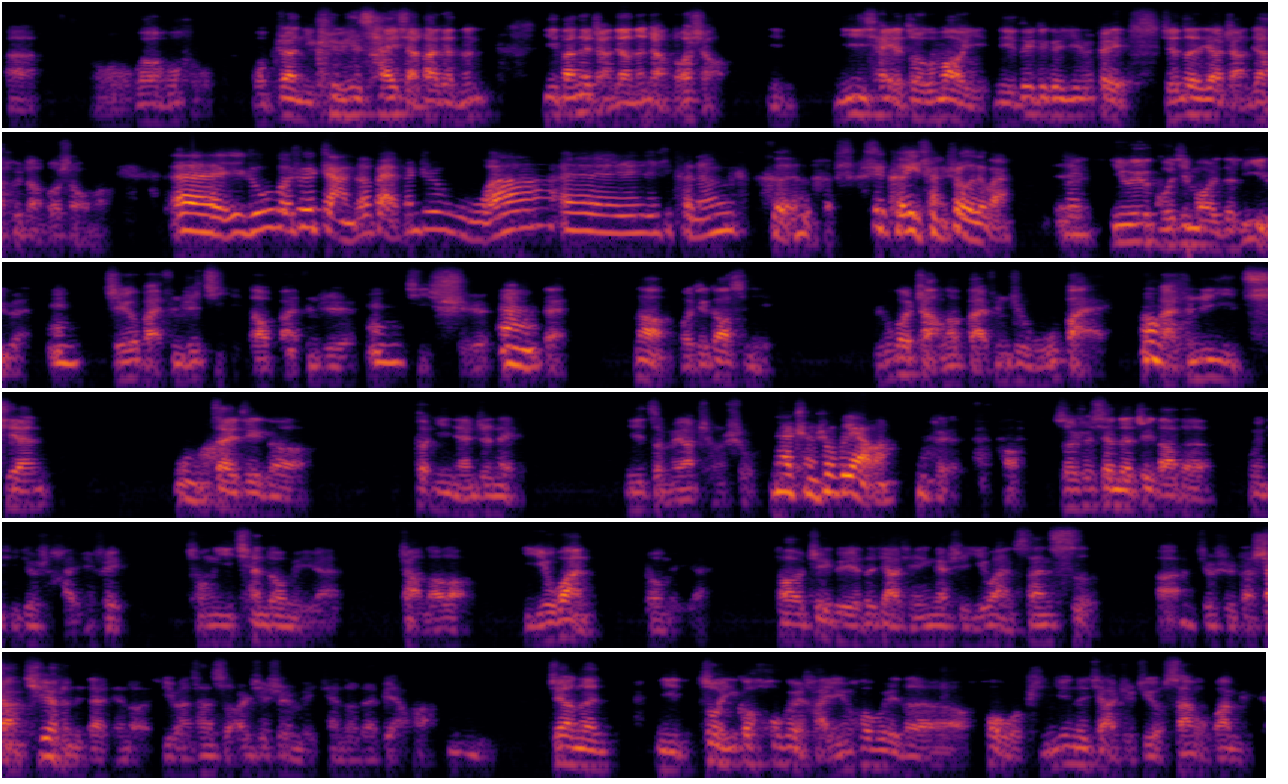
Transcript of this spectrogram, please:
啊！我我我我不知道，你可以猜一下，大概能一般的涨价能涨多少？你你以前也做过贸易，你对这个运费觉得要涨价会涨多少吗？呃，如果说涨个百分之五啊，呃，可能可是可以承受的吧。对，因为国际贸易的利润，嗯，只有百分之几到百分之嗯几十，嗯，对，那我就告诉你，如果涨了百分之五百，百分之一千，在这个个一年之内，你怎么样承受？那承受不了啊。对，好，所以说现在最大的问题就是海运费从一千多美元涨到了一万多美元，到这个月的价钱应该是一万三四。啊，就是它上七月份的价钱到一万三四，而且是每天都在变化。嗯，这样呢，你做一个货柜海运货柜的货物，平均的价值只有三五万美元。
